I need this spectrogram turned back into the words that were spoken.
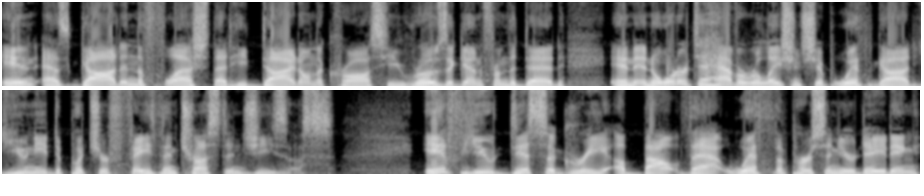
in as God in the flesh, that he died on the cross, he rose again from the dead, and in order to have a relationship with God, you need to put your faith and trust in Jesus. If you disagree about that with the person you're dating,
